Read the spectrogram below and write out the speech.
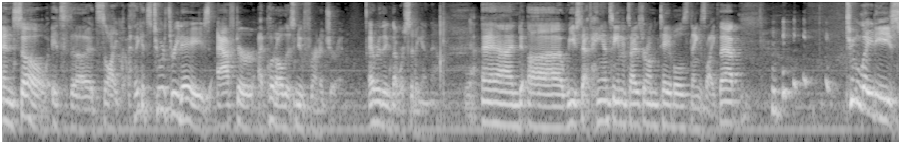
And so it's the it's like I think it's two or three days after I put all this new furniture in, everything that we're sitting in now. Yeah. And uh, we used to have hand sanitizer on the tables, things like that. Two ladies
